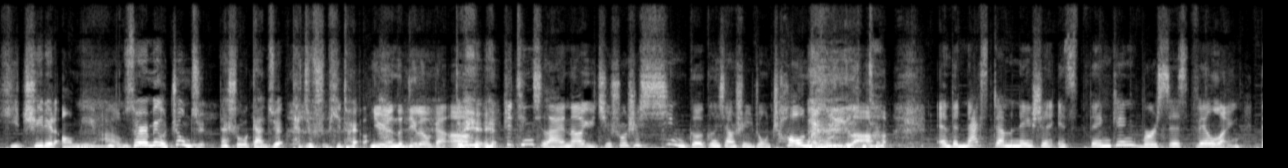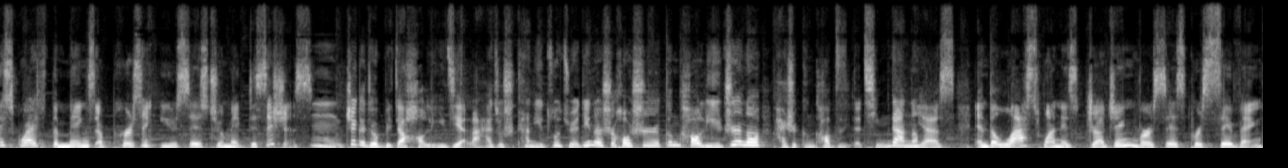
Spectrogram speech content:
he cheated on me. 啊，虽然没有证据，但是我感觉他就是劈腿了。女人的第六感啊，对，这听起来呢，与其说是性格，更像是一种超能力了。And the next definition is thinking versus feeling. Describes the means a person uses to make decisions. 嗯，这个就比较好理解了哈，就是看你做决定的时候是更靠理智呢，还是更靠自己的情感呢？Yes, and the last one is judging versus perceiving.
